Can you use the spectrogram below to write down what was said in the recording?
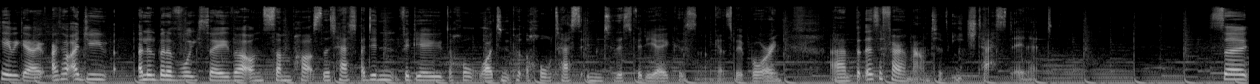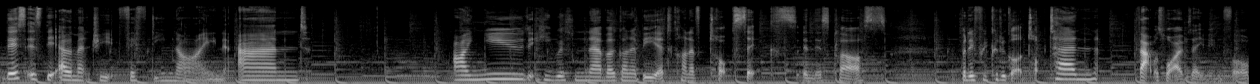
Here we go. I thought I'd do a little bit of voiceover on some parts of the test. I didn't video the whole, well, I didn't put the whole test into this video because it gets a bit boring. Um, but there's a fair amount of each test in it. So this is the elementary 59 and I knew that he was never going to be a kind of top six in this class. But if we could have got a top 10, that was what I was aiming for.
